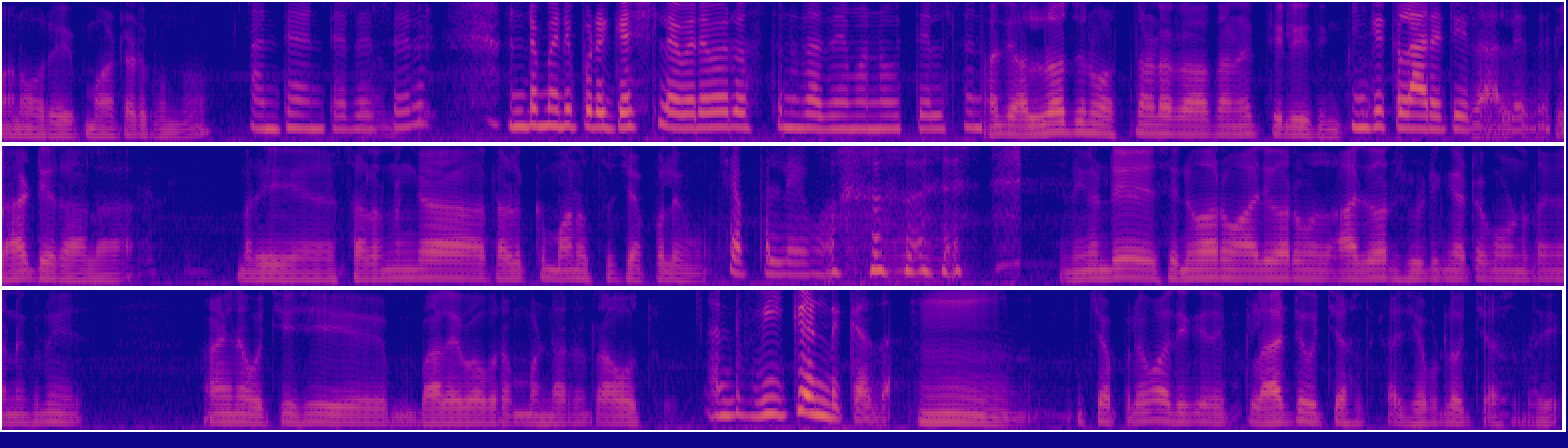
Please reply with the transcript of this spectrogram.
మనం రేపు మాట్లాడుకుందాం. అంతే అంటారా సార్? అంటే మరి ఇప్పుడు గెస్ట్లు ఎవరెవరు వస్తున్నారు అదేమన్నా తెలుసా? అది అల్లు అర్జున్ వస్తున్నాడా రాదా అనేది తెలియదు ఇంకా. ఇంకా క్లారిటీ రాలేదు. క్లారిటీ రాలా. మరి సడన్గా తడుక్కు మనొచ్చు చెప్పలేము. చెప్పలేము. ఎందుకంటే శనివారం ఆదివారం ఆదివారం షూటింగ్ ఎట్టగా ఉండదు కనుకని ఆయన వచ్చేసి బాలయ్య బాబు రమ్మంటారని రావచ్చు. అంటే వీకెండ్ కదా. చెప్పలేము. అది క్లారిటీ వచ్చేస్తుంది కాసేపట్లో వచ్చేస్తుంది.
